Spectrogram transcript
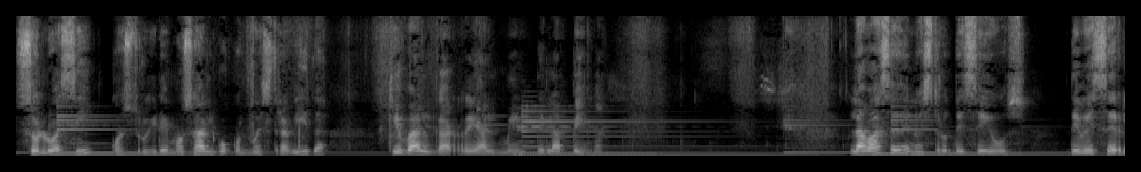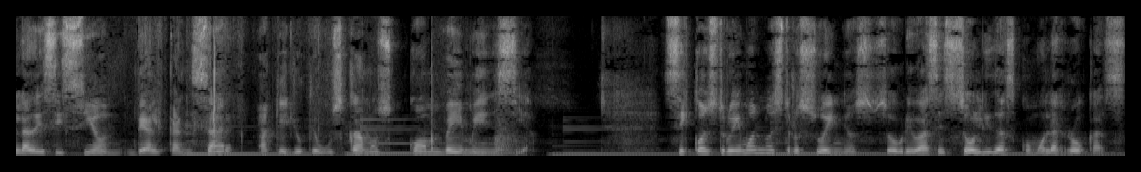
Solo así construiremos algo con nuestra vida que valga realmente la pena. La base de nuestros deseos debe ser la decisión de alcanzar aquello que buscamos con vehemencia. Si construimos nuestros sueños sobre bases sólidas como las rocas,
